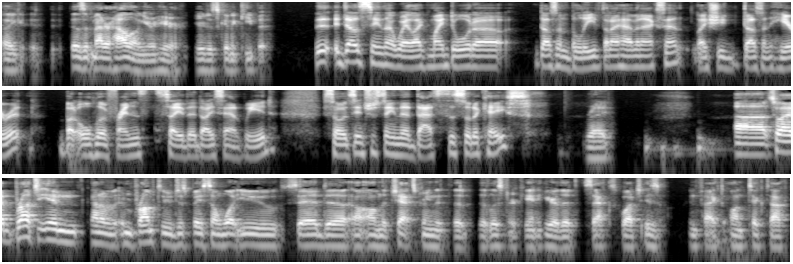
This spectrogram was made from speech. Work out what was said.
Like it, it doesn't matter how long you're here. You're just going to keep it. it, it does seem that way. Like my daughter doesn't believe that I have an accent. Like she doesn't hear it, but all her friends say that I sound weird. So it's interesting that that's the sort of case. Right. Uh, so I brought you in kind of impromptu, just based on what you said uh, on the chat screen that the, the listener can't hear. That Sasquatch is in fact on TikTok,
